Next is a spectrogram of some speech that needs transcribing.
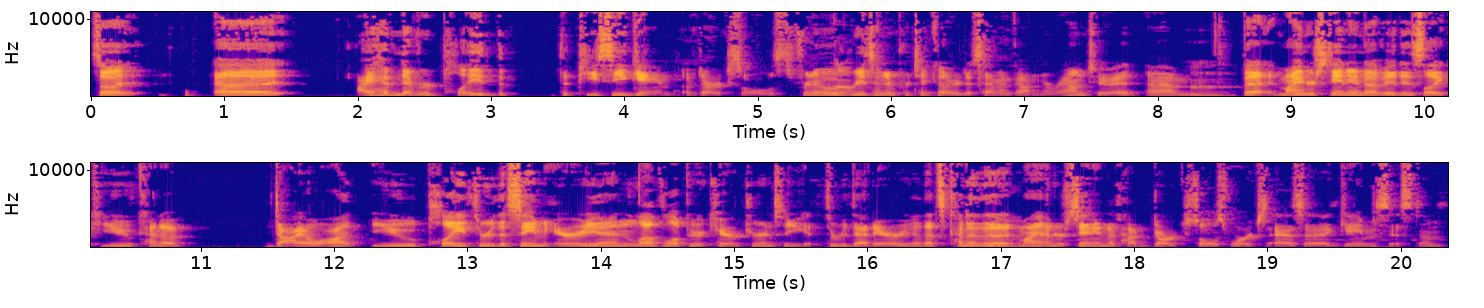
So uh, I have never played the the PC game of Dark Souls for no, No. reason in particular. Just haven't gotten around to it. Um, Mhm. But my understanding of it is like you kind of die a lot. You play through the same area and level up your character until you get through that area. That's kind of the my understanding of how Dark Souls works as a game system.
